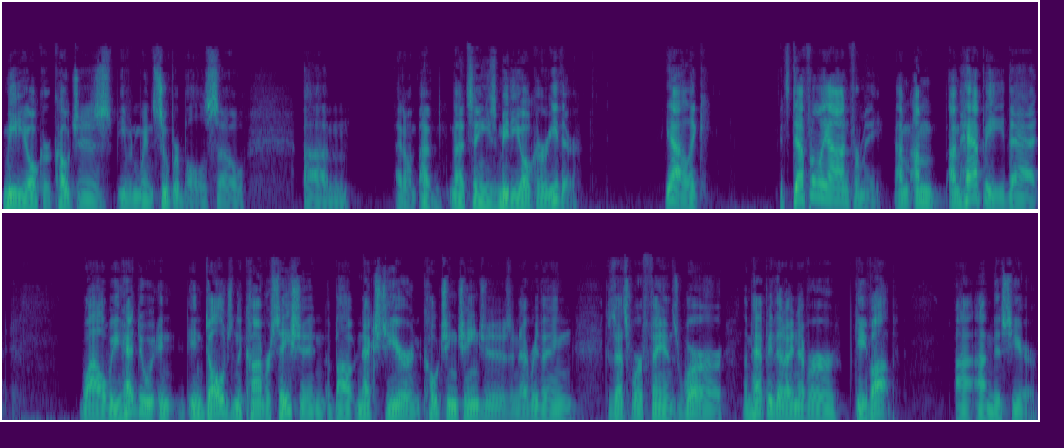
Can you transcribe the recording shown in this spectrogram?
mediocre coaches even win Super Bowls. So um, I don't. I'm not saying he's mediocre either. Yeah, like it's definitely on for me. I'm I'm I'm happy that while we had to in, indulge in the conversation about next year and coaching changes and everything, because that's where fans were, I'm happy that I never gave up uh, on this year.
